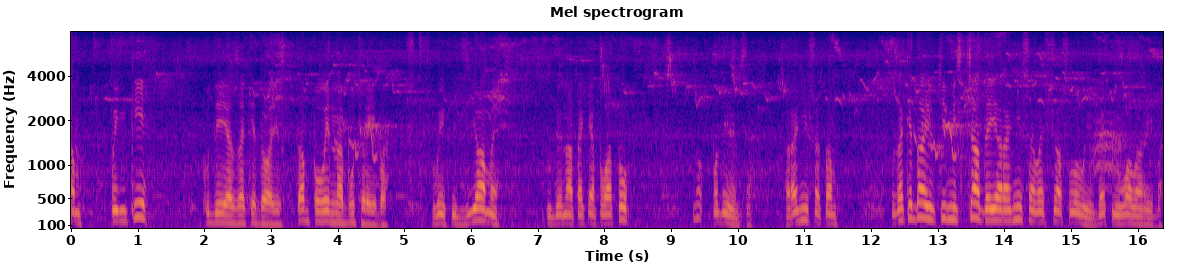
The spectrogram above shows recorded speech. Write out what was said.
Там пеньки, куди я закидаю, там повинна бути риба. Вихід з ями, туди на таке плато. Ну, подивимося. Раніше там закидаю в ті місця, де я раніше весь час ловив, де клювала риба.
